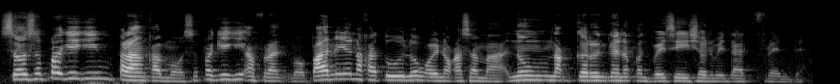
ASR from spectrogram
So, sa pagiging prangka mo, sa pagiging upfront mo, paano yun nakatulong or nakasama nung nagkaroon ka ng conversation with that friend?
